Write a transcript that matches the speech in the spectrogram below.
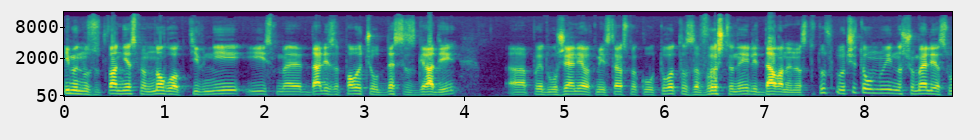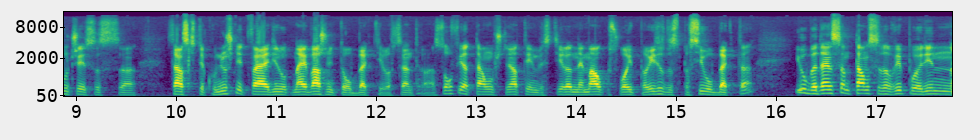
Именно затова ние сме много активни и сме дали за повече от 10 сгради предложения в Министерството на културата за връщане или даване на статут, включително и на шумелия случай с царските конюшни. Това е един от най-важните обекти в центъра на София. Там общината инвестира немалко свои пари, за да спаси обекта и убеден съм там се върви по един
